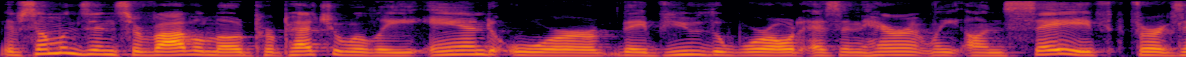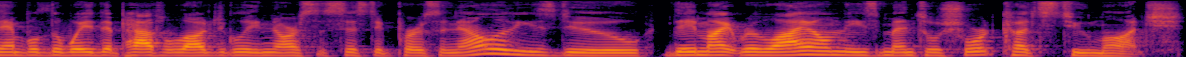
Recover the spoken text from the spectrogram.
if someone's in survival mode perpetually and or they view the world as inherently unsafe, for example, the way that pathologically narcissistic personalities do, they might rely on these mental shortcuts too much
